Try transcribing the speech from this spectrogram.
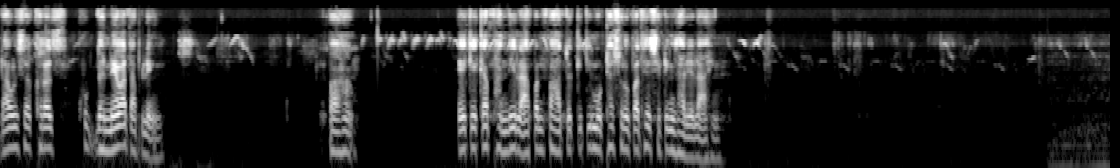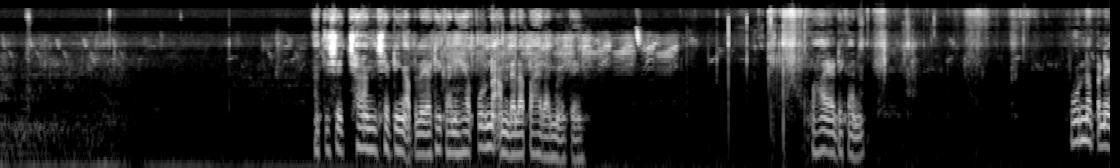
राहुल सर खरंच खूप धन्यवाद आपले. पहा. एक एका फांदीला आपण पाहतो किती मोठ्या स्वरूपात हे सेटिंग झालेलं आहे. अतिशय छान सेटिंग आपल्याला या ठिकाणी ह्या पूर्ण आंब्याला पाहायला मिळते पहा या ठिकाणी. पूर्णपणे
